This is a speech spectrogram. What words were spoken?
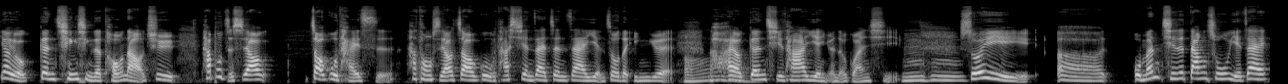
要有更清醒的头脑去，他不只是要照顾台词，他同时要照顾他现在正在演奏的音乐，然后还有跟其他演员的关系。所以呃。我们其实当初也在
